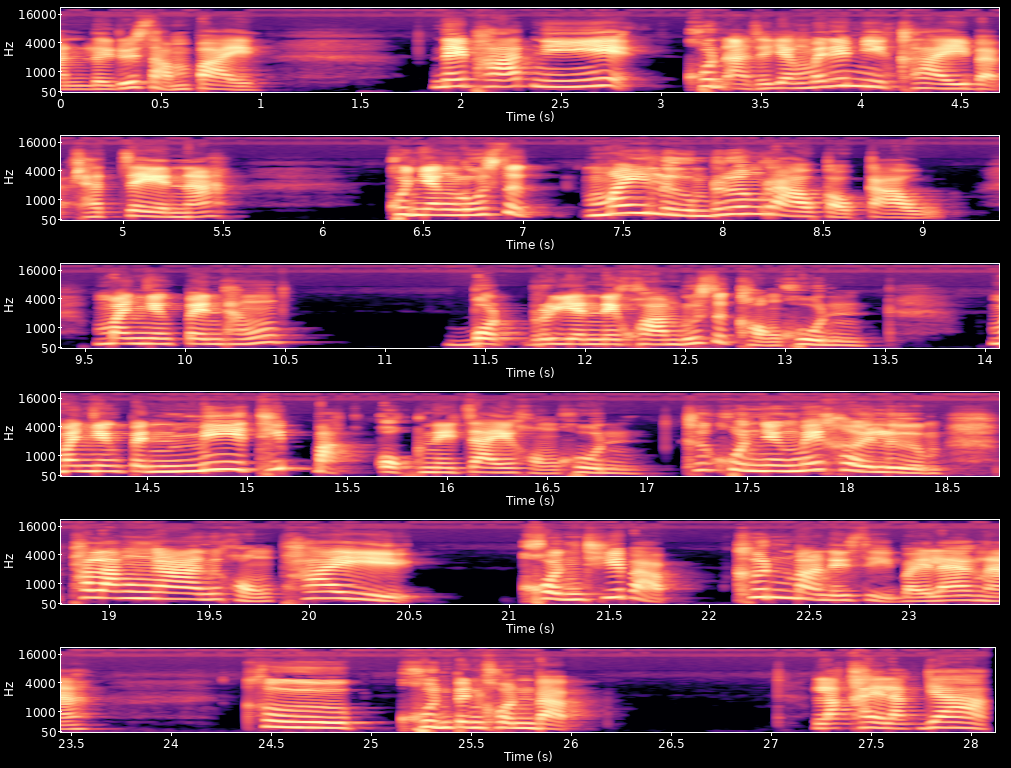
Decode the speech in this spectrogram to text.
มันเลยด้วยซ้ำไป ในพาร์ทนี้คุณอาจจะยังไม่ได้มีใครแบบชัดเจนนะ คุณยังรู้สึกไม่ลืมเรื่องราวเก่าๆ มันยังเป็นทั้งบทเรียนในความรู้สึกของคุณ มันยังเป็นมีดที่ปักอกในใจของคุณ คือคุณยังไม่เคยลืม พลังงานของไพ่คนที่แบบขึ้นมาในสีใบแรกนะ คือคุณเป็นคนแบบ รักใครรักยาก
